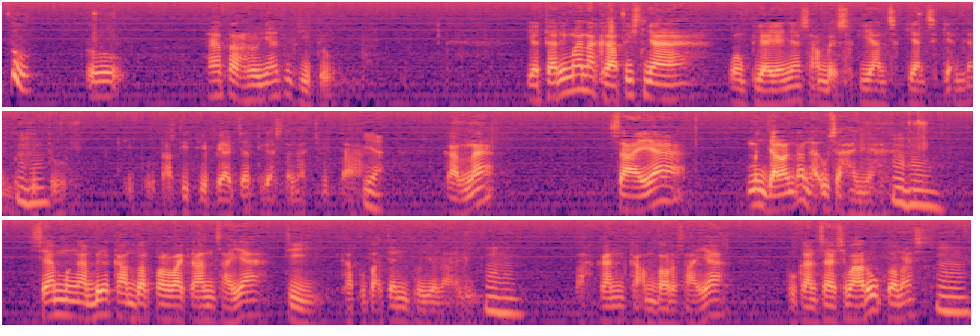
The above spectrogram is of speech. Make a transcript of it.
Itu, itu saya terharunya itu gitu. Ya dari mana gratisnya? Uang biayanya sampai sekian sekian sekian kan mm -hmm. begitu. Gitu. Tadi DP aja tiga setengah juta. Yeah. Karena saya menjalankan hak usahanya. Mm -hmm saya mengambil kantor perwakilan saya di Kabupaten Boyolali. Hmm. Bahkan kantor saya bukan saya sewa ruko mas, Hmm.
